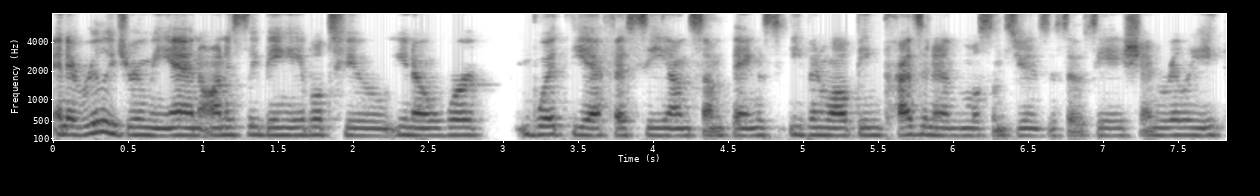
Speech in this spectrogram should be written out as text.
And it really drew me in honestly being able to you know work with the FSC on some things, even while being president of the Muslim Students Association, really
